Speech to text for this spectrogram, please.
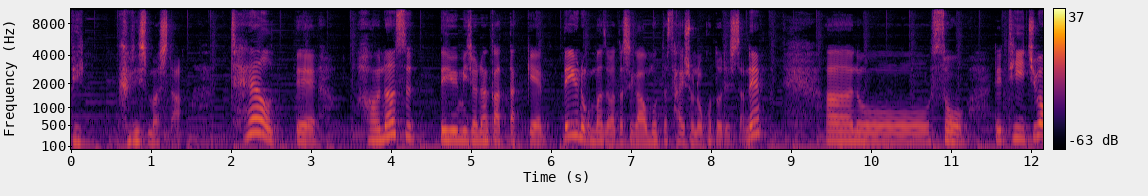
びっくりしました。tell って話すっていう意味じゃなかったっけ？っていうのがまず私が思った最初のことでしたね。あのそう。で、teach は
